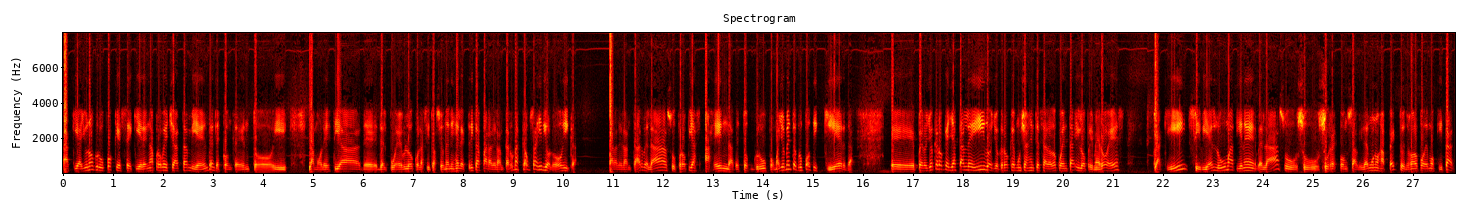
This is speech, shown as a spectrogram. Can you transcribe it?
aquí hay unos grupos que se quieren aprovechar también del descontento y la molestia del pueblo con la situación de energía eléctrica para adelantar unas causas ideológicas, para adelantar ¿verdad? sus propias agendas de estos grupos, mayormente grupos de izquierda. Eh, pero yo creo que ya están leídos, yo creo que mucha gente se ha dado cuenta y lo primero es que aquí, si bien Luma tiene verdad su, su, su responsabilidad en unos aspectos y no lo podemos quitar,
